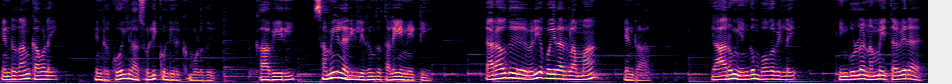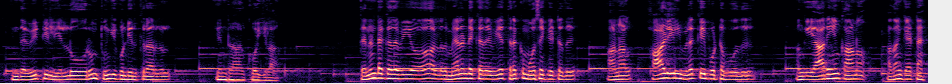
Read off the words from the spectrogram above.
என்றுதான் கவலை என்று கோயிலா சொல்லிக் கொண்டிருக்கும் பொழுது காவேரி சமையல் அறையில் இருந்து தலையை நீட்டி யாராவது வெளியே போகிறார்களாம்மா? என்றாள். யாரும் எங்கும் போகவில்லை. இங்குள்ள நம்மை தவிர இந்த வீட்டில் எல்லோரும் தூங்கிக் கொண்டிருக்கிறார்கள் என்றாள் கோகிலா. தென்னண்டை கதவையோ அல்லது மேலண்டை கதவையோ திறக்கும் ஓசை கேட்டது. ஆனால் ஹாலில் விளக்கை போட்டபோது அங்கு யாரையும் காணோம் அதான் கேட்டேன்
